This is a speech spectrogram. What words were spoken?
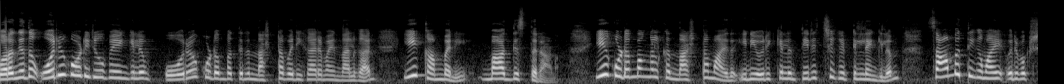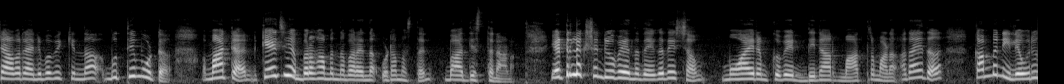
കുറഞ്ഞത് ഒരു കോടി രൂപയെങ്കിലും ഓരോ കുടുംബത്തിനും നഷ്ടപരിഹാരമായി നൽകാൻ ഈ കമ്പനി ബാധ്യസ്ഥരാണ് ഈ കുടുംബങ്ങൾക്ക് നഷ്ടമായത് ഇനി ഒരിക്കലും തിരിച്ചു കിട്ടില്ലെങ്കിലും സാമ്പത്തികമായി ഒരുപക്ഷെ അവർ അനുഭവിക്കുന്ന ബുദ്ധിമുട്ട് മാറ്റാൻ കെ ജി എബ്രഹാം എന്ന് പറയുന്ന ഉടമസ്ഥൻ ബാധ്യസ്ഥനാണ്. എട്ട് ലക്ഷം രൂപ എന്നത് ഏകദേശം മൂവായിരം കുവൈറ്റ് ദിനാർ മാത്രമാണ്. അതായത് കമ്പനിയിലെ ഒരു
